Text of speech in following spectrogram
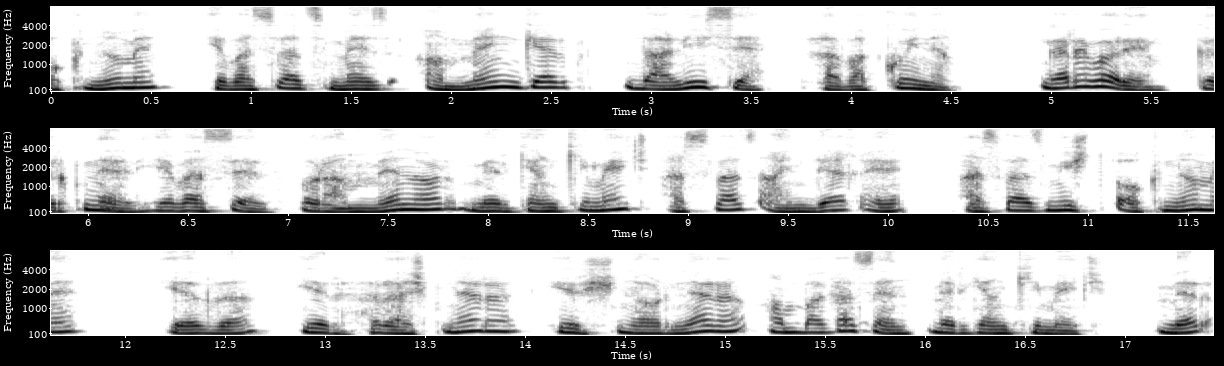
օգնում է եւ Աստված մեզ ամեն կերպ դալիս է լավակույնը։ Կարևոր է կրկնել եւ ասել, որ ամեն օր մեր կյանքի մեջ Աստված այնտեղ է, Աստված միշտ օգնում է եւ իր հրաշքները, իր շնորհները անբագաս են մեր կյանքի մեջ։ Մեր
